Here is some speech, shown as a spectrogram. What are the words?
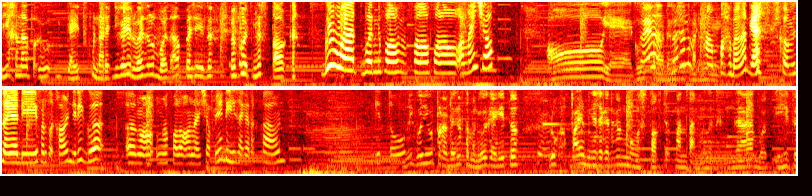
Iya kenapa? Ya itu menarik juga sih Bahas lu buat apa sih itu? Lu buat ngestok kan? gue buat buat nge-follow follow follow online shop Oh iya, iya. gue soalnya, pernah soalnya kan sampah banget kan kalau misalnya di first account jadi gue uh, nge- nge-follow online shopnya di second account gitu Tapi gue juga pernah dengar teman gue kayak gitu. Lu ngapain punya second account mau ngestok cek mantan lu katanya. Enggak, buat itu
